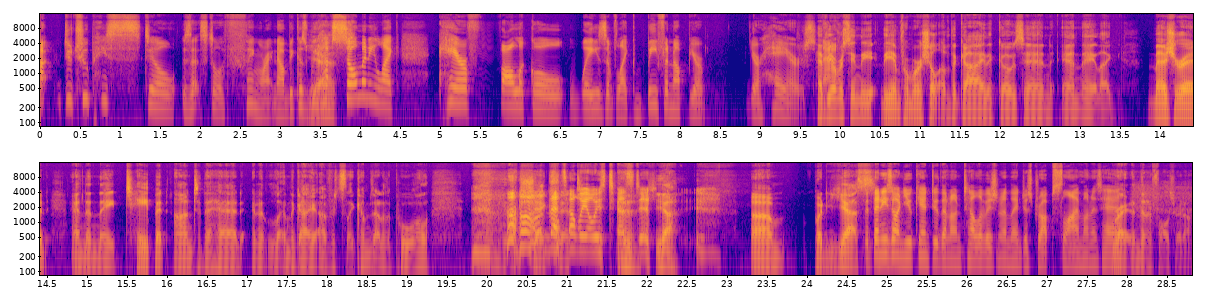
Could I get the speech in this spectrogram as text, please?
I, do toupees still? Is that still a thing right now? Because we have Yes. so many like hair follicle ways of like beefing up your your hairs. Have you now. ever seen the the infomercial of the guy that goes in and they like measure it and then they tape it onto the head and it and the guy obviously comes out of the pool and he like, shakes That's it. how we always test it. yeah. Um, but yes, But then he's on. You can't do that on television, and then just drop slime on his head. right, and then it falls right off.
